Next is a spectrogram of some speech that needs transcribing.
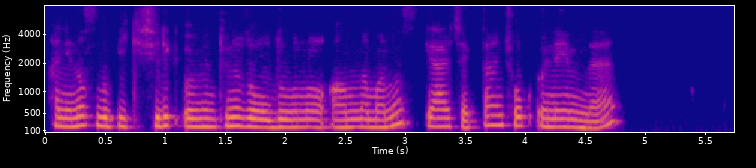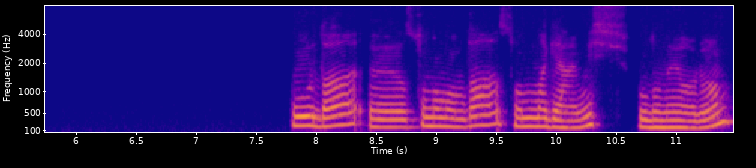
hani nasıl bir kişilik örüntünüz olduğunu anlamanız gerçekten çok önemli. Burada e, sunumun da sonuna gelmiş bulunuyorum.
